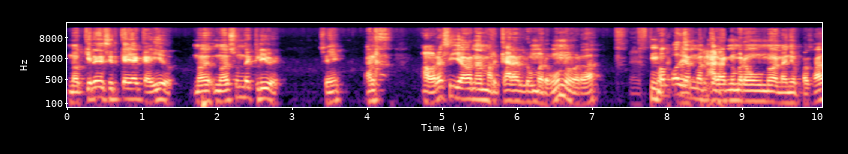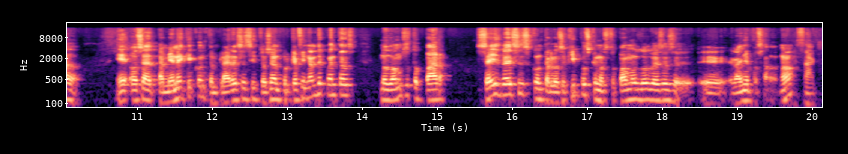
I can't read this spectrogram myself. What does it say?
no quiere decir que haya caído, no, es un declive, ¿sí? Ahora sí ya van a marcar al número uno, ¿verdad? No podían marcar al número uno el año pasado. Eh, o sea, también hay que contemplar esa situación, porque a final de cuentas nos vamos a topar seis veces contra los equipos que nos topamos dos veces eh, eh, el año pasado, ¿no? Exacto.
